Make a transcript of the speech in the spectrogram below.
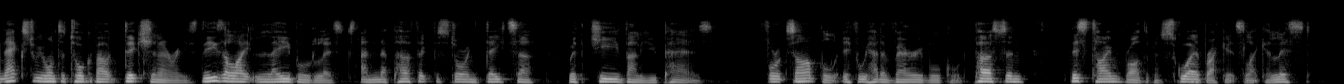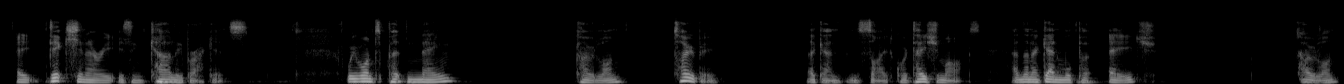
Next, we want to talk about dictionaries. These are like labeled lists and they're perfect for storing data with key value pairs. For example, if we had a variable called person, this time rather than square brackets like a list, a dictionary is in curly brackets. We want to put name, colon, Toby, again inside quotation marks. And then again, we'll put age, colon,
